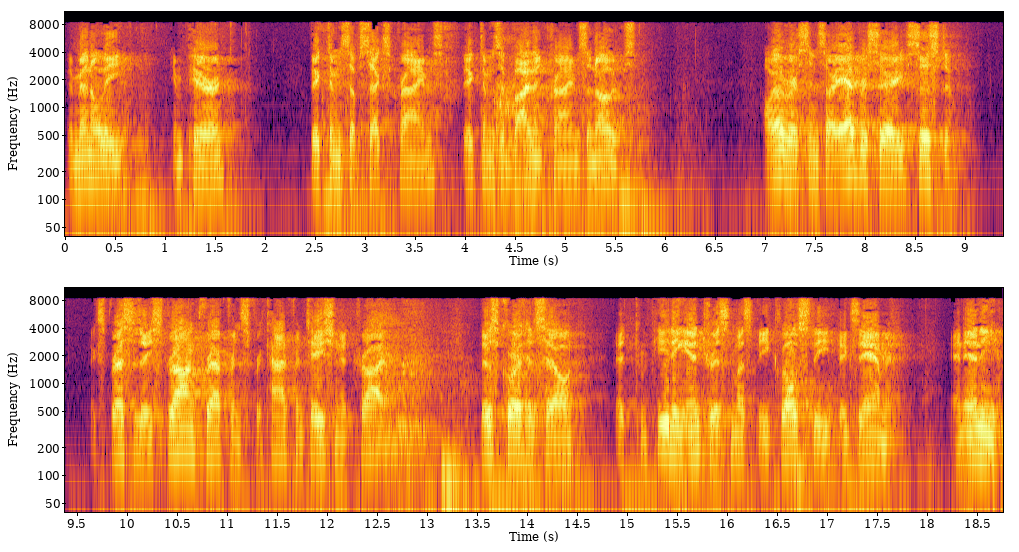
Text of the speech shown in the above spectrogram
the mentally impaired, victims of sex crimes, victims of violent crimes, and others. However, since our adversary system expresses a strong preference for confrontation at trial, this court has held that competing interests must be closely examined and any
